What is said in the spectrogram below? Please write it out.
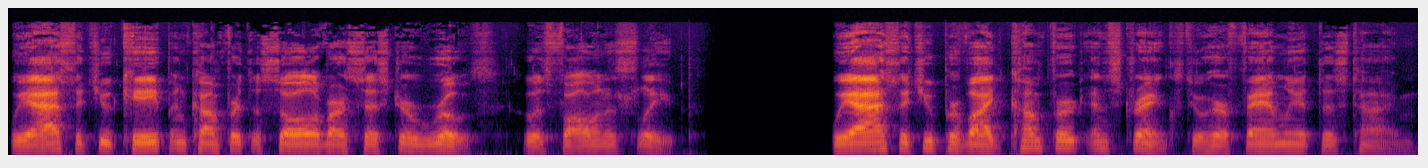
we ask that you keep and comfort the soul of our sister Ruth, who has fallen asleep. We ask that you provide comfort and strength to her family at this time.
